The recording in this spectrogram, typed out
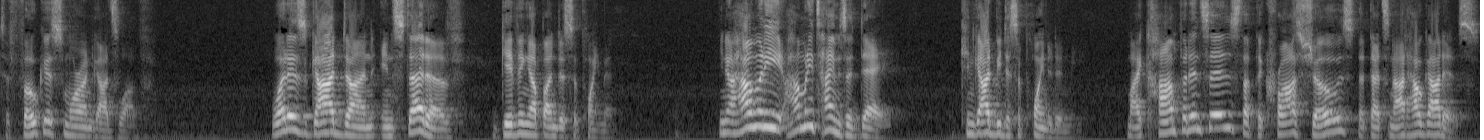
to focus more on God's love. What has God done instead of giving up on disappointment? You know, how many, how many times a day can God be disappointed in me? My confidence is that the cross shows that that's not how God is.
